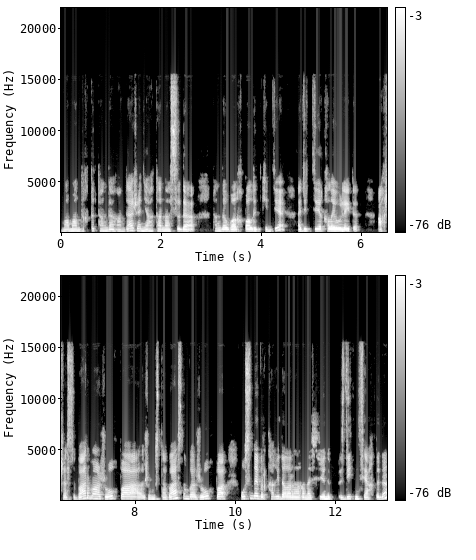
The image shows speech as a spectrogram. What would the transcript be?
мамандықты таңдағанда және ата анасы да таңдауға ықпал еткенде әдетте қалай ойлайды? Ақшасы бар ма жоқ па? Жұмыс табасың ба жоқ па? Осындай бір қағидаларға ғана сүйеніп іздейтін сияқты да.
